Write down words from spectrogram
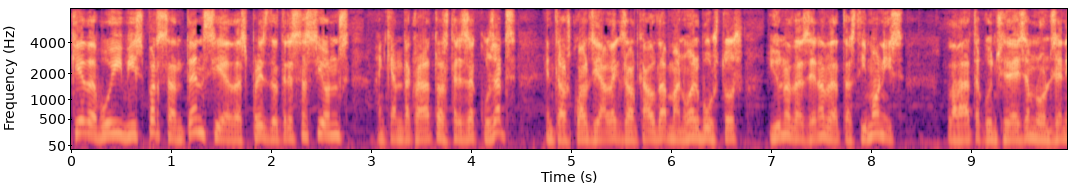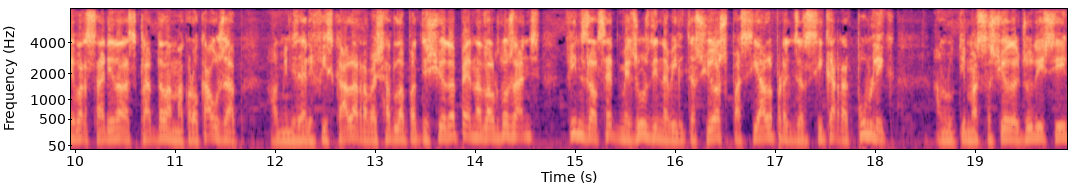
queda avui vist per sentència, després de tres sessions en què han declarat els tres acusats, entre els quals hi ha l'exalcalde Manuel Bustos i una desena de testimonis. La data coincideix amb l'11è aniversari de l'esclat de la macrocausa. El Ministeri Fiscal ha rebaixat la petició de pena dels dos anys fins als set mesos d'inhabilitació especial per exercir càrrec públic en l'última sessió del judici,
